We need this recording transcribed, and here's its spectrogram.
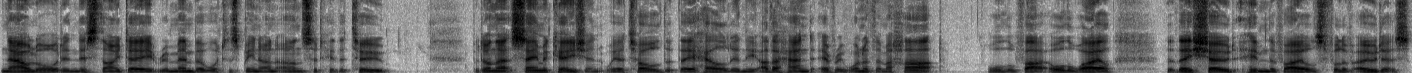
Now, Lord, in this thy day, remember what has been unanswered hitherto but on that same occasion, we are told that they held in the other hand, every one of them, a harp, all the, all the while that they showed him the vials full of odours.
